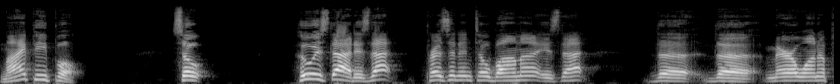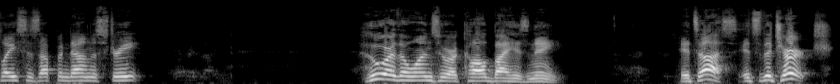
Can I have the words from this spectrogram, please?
My people. So, who is that? Is that President Obama? Is that the, the marijuana places up and down the street? Who are the ones who are called by His name? It's us. It's the church.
